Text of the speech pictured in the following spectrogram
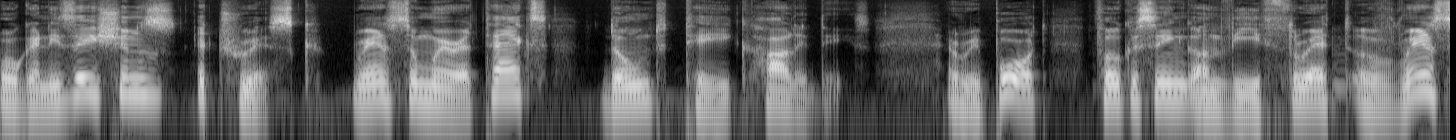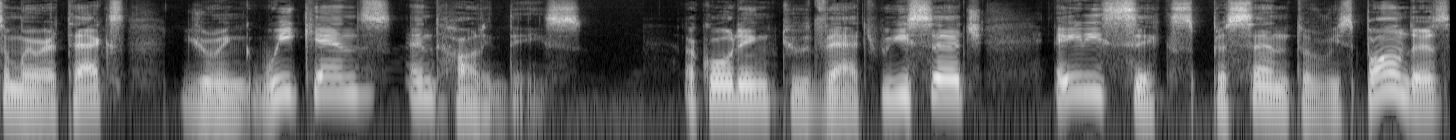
Organizations at Risk Ransomware Attacks Don't Take Holidays, a report focusing on the threat of ransomware attacks during weekends and holidays. According to that research, 86% of responders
